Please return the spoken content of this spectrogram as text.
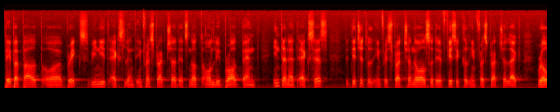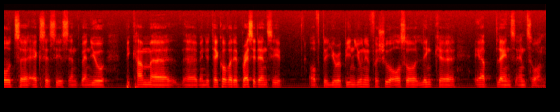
paper pulp or bricks. We need excellent infrastructure that's not only broadband internet access, the digital infrastructure, no, also the physical infrastructure like roads, uh, accesses, and when you become, uh, uh, when you take over the presidency of the European Union, for sure, also link uh, airplanes and so on.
